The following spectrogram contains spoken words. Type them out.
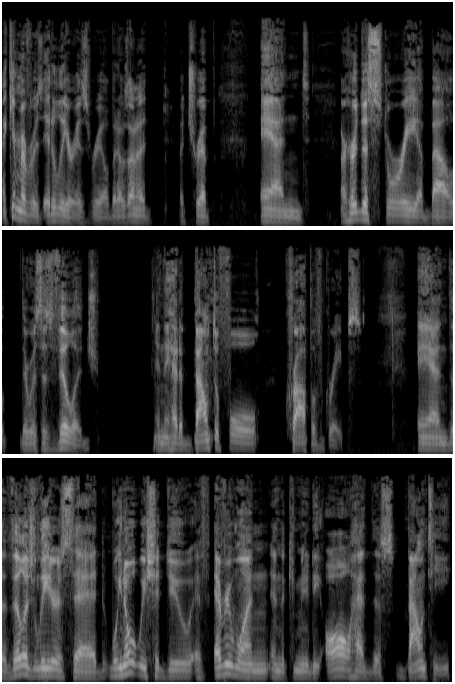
I can't remember if it was Italy or Israel, but I was on a, a trip and I heard this story about there was this village and they had a bountiful crop of grapes. And the village leaders said, well, you know what we should do if everyone in the community all had this bounty?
